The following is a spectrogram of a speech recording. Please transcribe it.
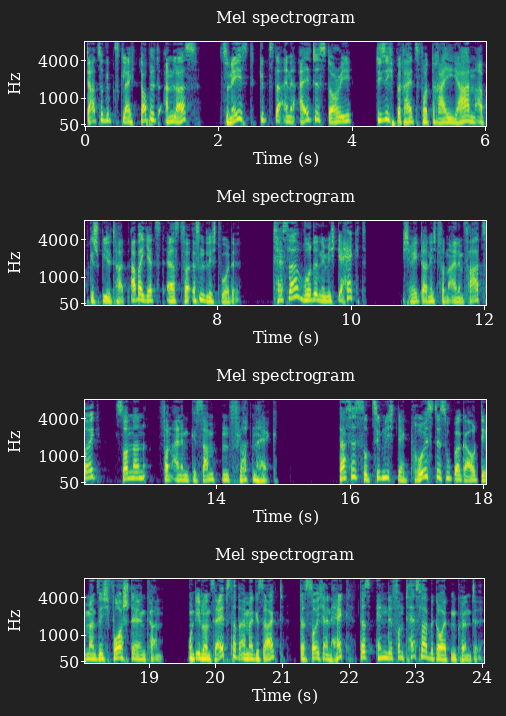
Dazu gibt's gleich doppelt Anlass. Zunächst gibt's da eine alte Story, die sich bereits vor drei Jahren abgespielt hat, aber jetzt erst veröffentlicht wurde. Tesla wurde nämlich gehackt. Ich rede da nicht von einem Fahrzeug, sondern von einem gesamten Flottenhack. Das ist so ziemlich der größte Supergau, den man sich vorstellen kann. Und Elon selbst hat einmal gesagt, dass solch ein Hack das Ende von Tesla bedeuten könnte.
